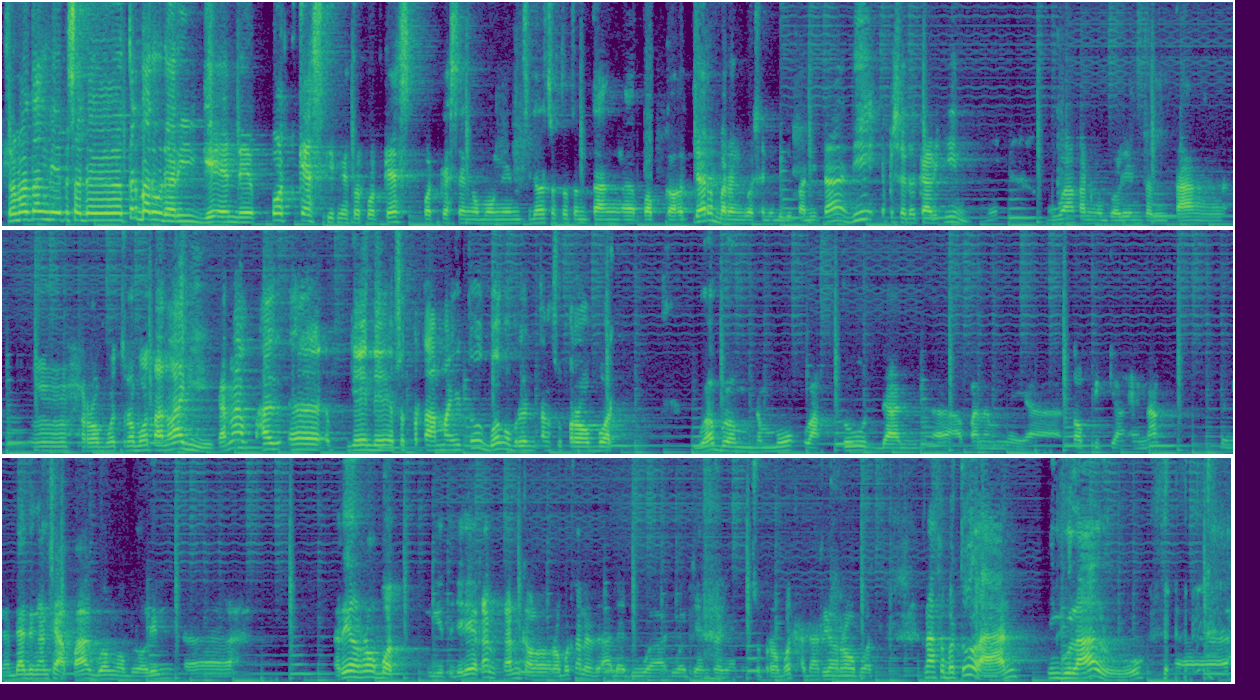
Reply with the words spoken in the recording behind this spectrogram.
Selamat datang di episode terbaru dari GND Podcast, Geek Network Podcast, podcast yang ngomongin segala sesuatu tentang uh, pop culture bareng gue Sandi Budi Pandita. Di episode kali ini, gue akan ngobrolin tentang um, robot-robotan lagi. Karena uh, GND episode pertama itu gue ngobrolin tentang super robot. Gue belum nemu waktu dan uh, apa namanya ya topik yang enak dengan dan dengan siapa gue ngobrolin uh, real robot gitu. Jadi kan kan kalau robot kan ada ada dua dua genre ya, super robot ada real robot. Nah kebetulan minggu lalu uh,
